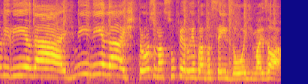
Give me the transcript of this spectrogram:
maravilhindas! Meninas, trouxe uma super unha pra vocês hoje, mas ó,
